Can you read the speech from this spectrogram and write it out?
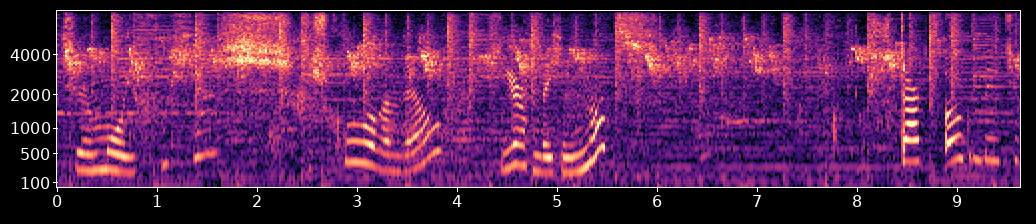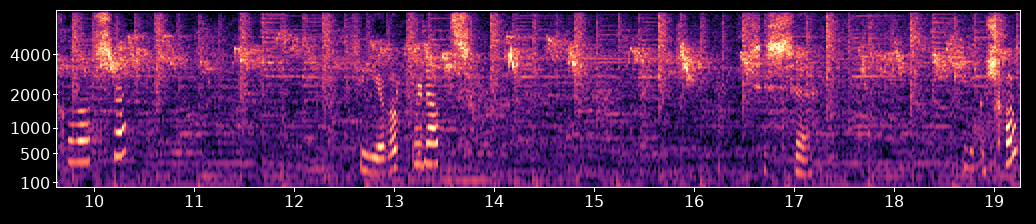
Het zijn mooie voetjes. Geschoren wel. Hier nog een beetje nat. Staart ook een beetje gewassen. Zie hier ook weer. Ze is eh, lekker schoon.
